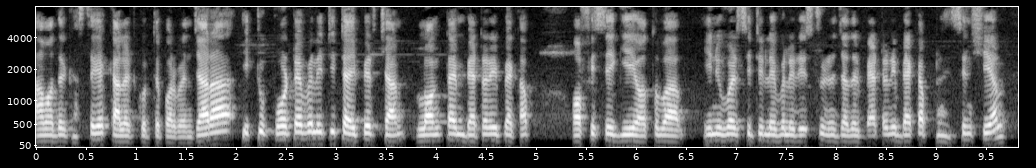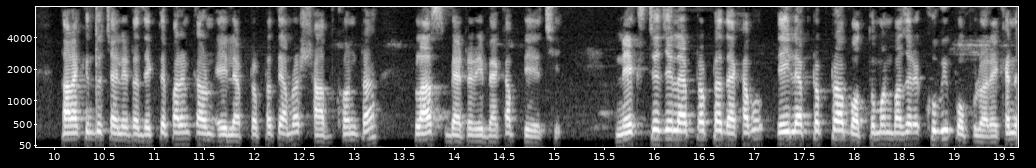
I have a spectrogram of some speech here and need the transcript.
আমাদের কাছ থেকে কালেক্ট করতে পারবেন। যারা একটু পোর্টেবিলিটি টাইপের চান লং টাইম ব্যাটারি ব্যাকআপ অফিসে গিয়ে অথবা ইউনিভার্সিটি লেভেলের স্টুডেন্ট যাদের ব্যাটারি ব্যাকআপটা এসেনশিয়াল তারা কিন্তু চাইলে এটা দেখতে পারেন, কারণ এই ল্যাপটপটাতে আমরা সাত ঘণ্টা প্লাস ব্যাটারি ব্যাকআপ পেয়েছি। নেক্সট যে ল্যাপটপটা দেখাবো, এই ল্যাপটপটা বর্তমান বাজারে খুবই পপুলার এখানে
